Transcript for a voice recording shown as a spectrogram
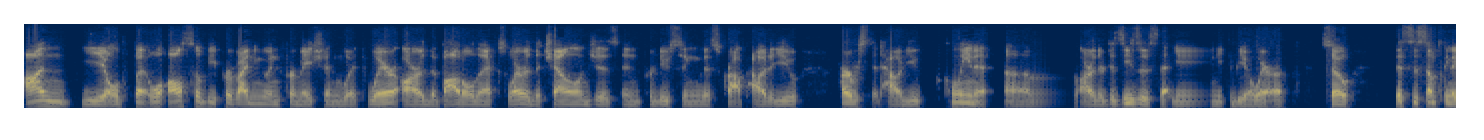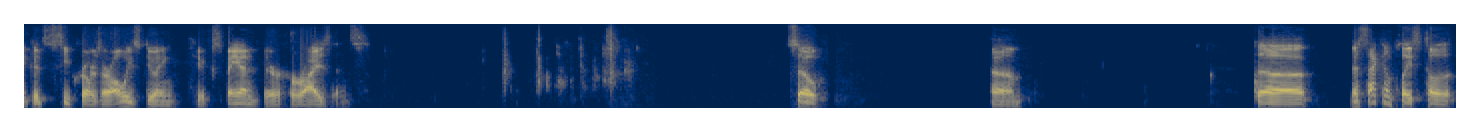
on yield, but we'll also be providing you information with where are the bottlenecks, where are the challenges in producing this crop, how do you harvest it, how do you clean it, um, are there diseases that you need to be aware of. So this is something that good seed growers are always doing to expand their horizons. So um, the the second place to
